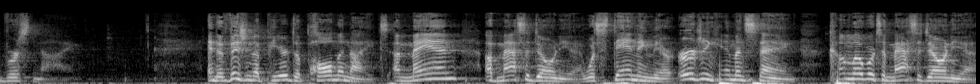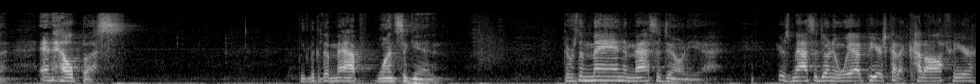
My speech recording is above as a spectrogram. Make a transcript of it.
Verse 9. And a vision appeared to Paul the night. A man of Macedonia was standing there, urging him and saying, Come over to Macedonia and help us. We look at the map once again. There was a man in Macedonia. Here's Macedonia way up here. It's kind of cut off here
